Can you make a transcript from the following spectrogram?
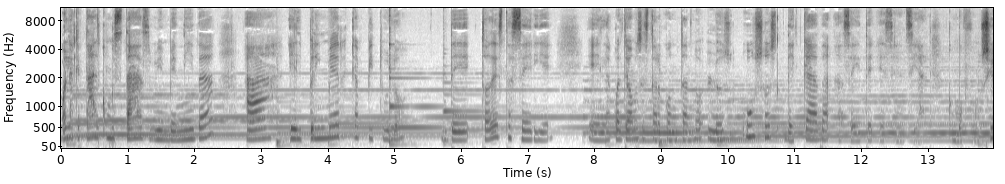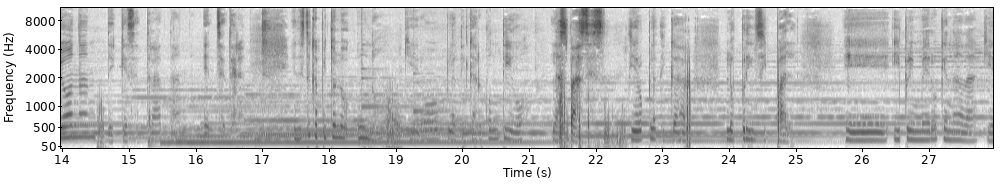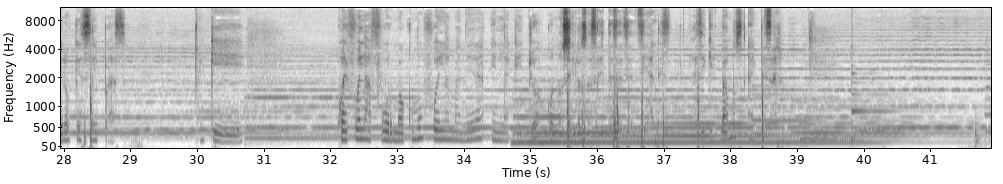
Hola, ¿qué tal? ¿Cómo estás? Bienvenida a el primer capítulo de toda esta serie en la cual te vamos a estar contando los usos de cada aceite esencial, cómo funcionan, de qué se tratan, etc. En este capítulo 1 quiero platicar contigo las bases, quiero platicar lo principal. Eh, y primero que nada quiero que sepas que cuál fue la forma o cómo fue la manera en la que yo conocí los aceites esenciales. Así que vamos a empezar.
